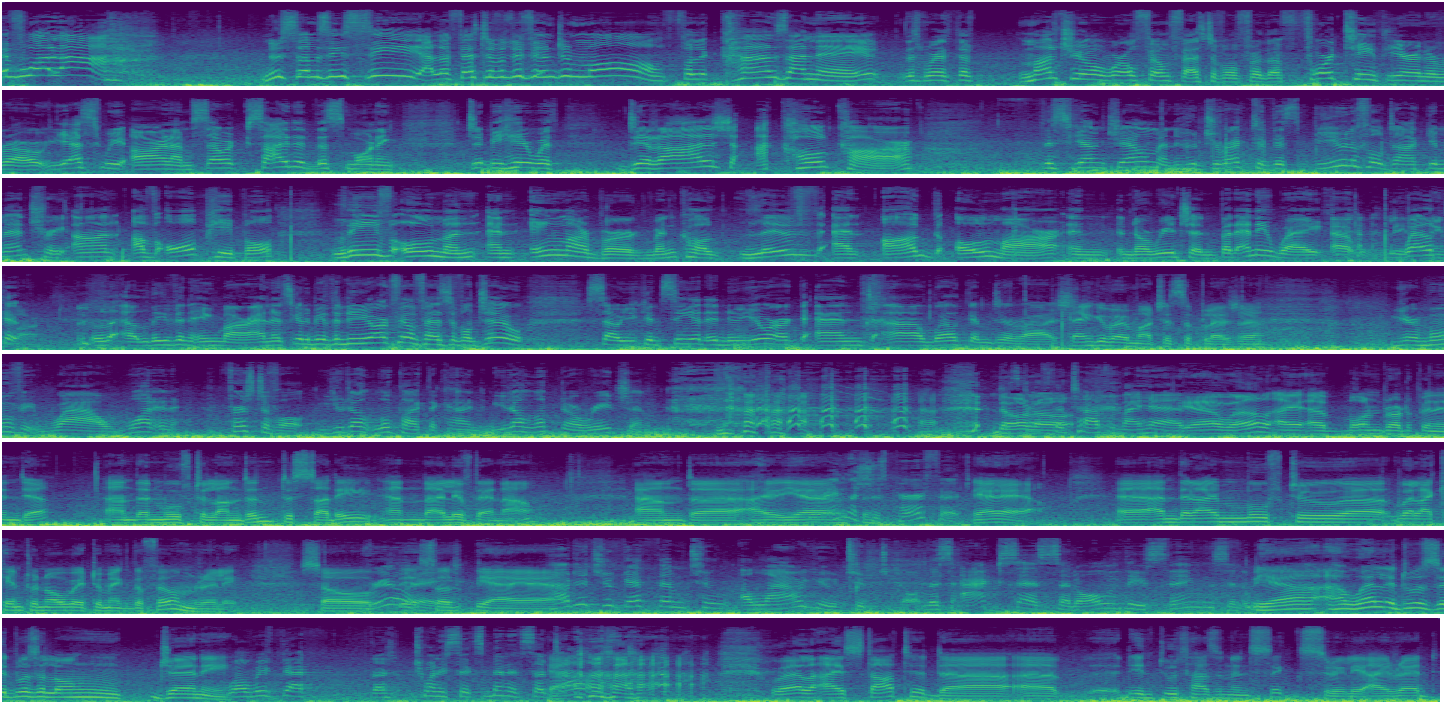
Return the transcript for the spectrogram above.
Et voilà! Nous sommes ici à la Festival du Film du Monde for the 15 années. This we're at the Montreal World Film Festival for the 14th year in a row. Yes, we are, and I'm so excited this morning to be here with Dheeraj Akolkar, this young gentleman who directed this beautiful documentary on, of all people, Liv Ullmann and Ingmar Bergman called Liv and Og Olmar in Norwegian. But anyway, uh, welcome. Ingmar. Uh, Liv and Ingmar. And it's going to be at the New York Film Festival too. So you can see it in New York. And uh, welcome, Dheeraj. Thank you very much. It's a pleasure. Your movie, wow, what an. First of all, you don't look like the kind. You don't look Norwegian. no, Just off the top of my head. Yeah, well, I uh, born brought up in India, and then moved to London to study, and I live there now. And uh, I yeah. Your English is perfect. Yeah, yeah, yeah. Uh, and then I moved to uh, well, I came to Norway to make the film, really. So Really? yeah, so yeah, yeah, yeah. How did you get them to allow you to, to this access and all of these things? And, yeah, uh, well, it was it was a long journey. well, we've got the 26 minutes, so Yeah. tell us. well, I started uh, uh, in 2006. Really, I read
